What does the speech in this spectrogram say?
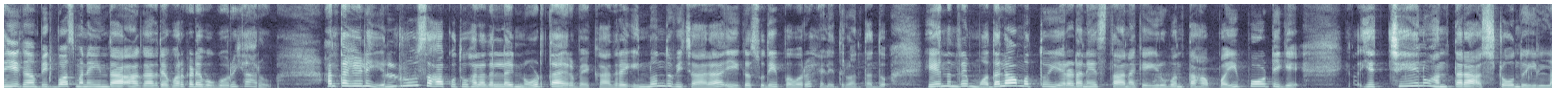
ಈಗ ಬಿಗ್ ಬಾಸ್ ಮನೆಯಿಂದ ಹಾಗಾದರೆ ಹೊರಗಡೆ ಹೋಗೋರು ಯಾರು? ಅಂತ ಹೇಳಿ ಎಲ್ಲರೂ ಸಹ ಕುತೂಹಲದಲ್ಲೇ ನೋಡ್ತಾ ಇರಬೇಕಾದ್ರೆ ಇನ್ನೊಂದು ವಿಚಾರ ಈಗ ಸುದೀಪ್ ಅವರು ಹೇಳಿದಿರುವಂಥದ್ದು ಏನಂದರೆ ಮೊದಲ ಮತ್ತು ಎರಡನೇ ಸ್ಥಾನಕ್ಕೆ ಇರುವಂತಹ ಪೈಪೋಟಿಗೆ ಹೆಚ್ಚೇನು ಅಂತರ ಅಷ್ಟೊಂದು ಇಲ್ಲ.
